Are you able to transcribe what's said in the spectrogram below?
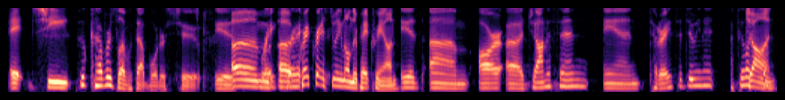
It, she who covers Love Without Borders too? Is um Cray uh, Cray- is doing it on their Patreon. is um are uh, Jonathan and Teresa doing it? I feel like John. some-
